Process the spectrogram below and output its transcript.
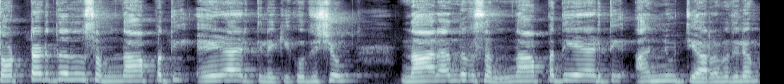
തൊട്ടടുത്ത ദിവസം നാൽപ്പത്തി ഏഴായിരത്തിലേക്ക് കുതിച്ചു. നാലാം ദിവസം നാൽപ്പത്തി ഏഴായിരത്തി അഞ്ഞൂറ്റി അറുപതിലും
